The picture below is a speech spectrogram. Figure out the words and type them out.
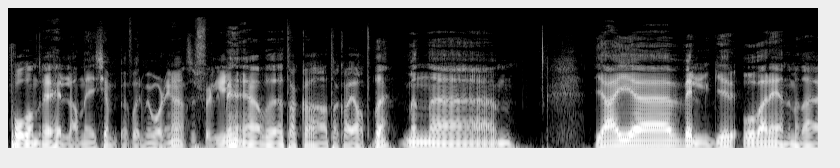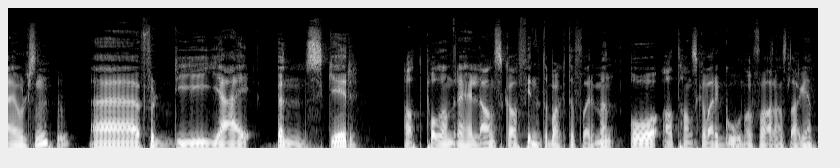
Pål André Helland i kjempeform i Vålerenga, selvfølgelig. Jeg hadde takka, takka ja til det. Men uh, jeg uh, velger å være enig med deg, Olsen. Eh, fordi jeg ønsker at Pål André Helland skal finne tilbake til formen, og at han skal være god nok for A-landslaget.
